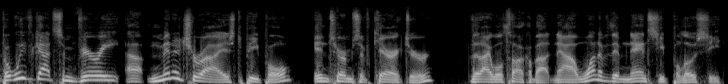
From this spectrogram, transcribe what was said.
But we've got some very uh, miniaturized people in terms of character that I will talk about now. One of them, Nancy Pelosi.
